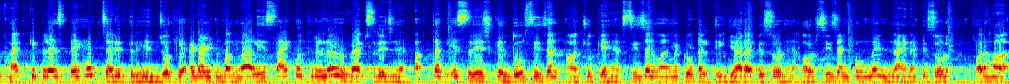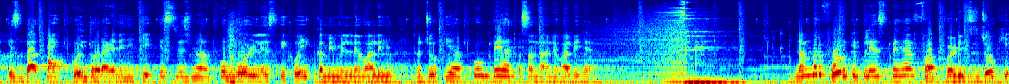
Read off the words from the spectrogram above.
फाइव की प्लेस पे है चरित्रहीन जो कि adult Bengali psycho thriller web series है। अब तक इस सीरीज़ के दो सीज़न आ चुके हैं। सीज़न वन में टोटल 11 एपिसोड हैं और सीज़न टू में नाइन एपिसोड और हाँ इस बात में कोई दोराय नहीं कि इस सीरीज़ में आपको बोल्डनेस की कोई कमी मिलने वाली है, जो कि आपको बेहद पसंद आने वाली है। नंबर फोर के प्लेस पे है फक बडीज, जो कि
